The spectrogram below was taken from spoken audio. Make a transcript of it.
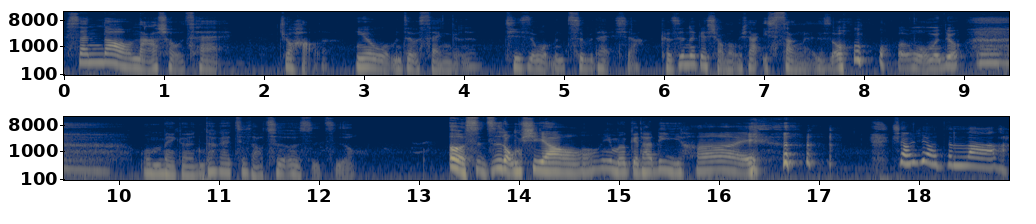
三道拿手菜就好了，因为我们只有三个人。”其实我们吃不太下，可是那个小龙虾一上来的时候，我们就，我们每个人大概至少吃二十只哦，二十只龙虾哦，有没有给他厉害？小小的啦，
